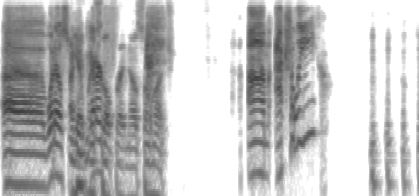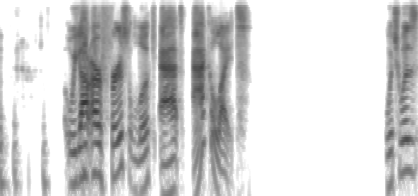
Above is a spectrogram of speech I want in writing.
Uh what else do I we hate got? We got our myself right now so much. Um, actually, we got our first look at Acolyte, which was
